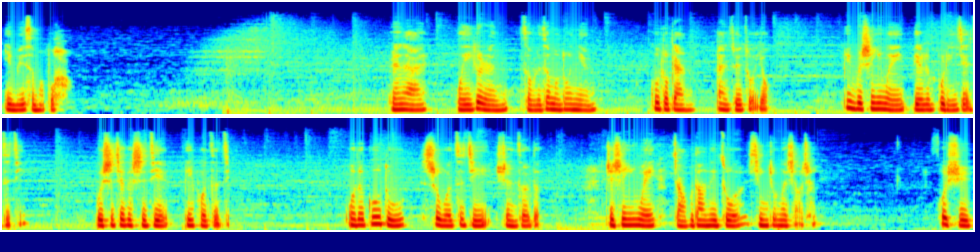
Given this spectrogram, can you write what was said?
也没什么不好。原来我一个人走了这么多年，孤独感伴随左右，并不是因为别人不理解自己，不是这个世界逼迫自己。我的孤独是我自己选择的，只是因为找不到那座心中的小城。或许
